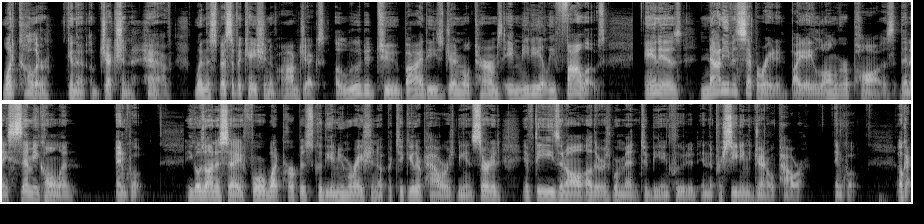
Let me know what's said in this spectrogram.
What color can the objection have when the specification of objects alluded to by these general terms immediately follows and is not even separated by a longer pause than a semicolon. End quote. He goes on to say, For what purpose could the enumeration of particular powers be inserted if these and all others were meant to be included in the preceding general power? End quote. Okay,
